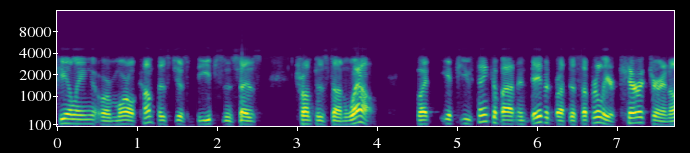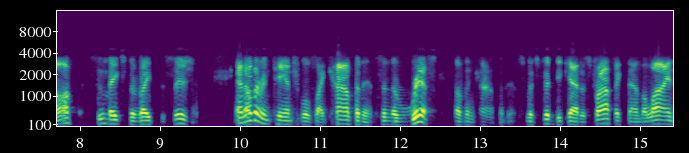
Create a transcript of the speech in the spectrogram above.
feeling or moral compass just beeps and says Trump has done well. But if you think about, and David brought this up earlier, character in office, who makes the right decision, and other intangibles like competence and the risk of incompetence, which could be catastrophic down the line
